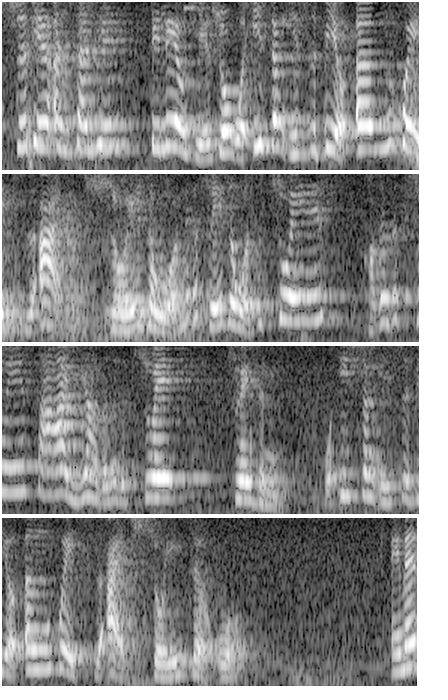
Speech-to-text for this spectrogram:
诗篇二十三篇第六节说：“我一生一世必有恩惠慈爱随着我。”那个随着我是追。好像在追杀一样的那个追，追着你，我一生一世必有恩惠慈爱随着我。Amen。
